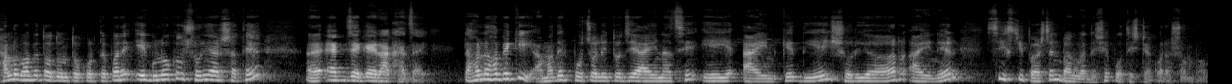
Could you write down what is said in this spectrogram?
ভালোভাবে তদন্ত করতে পারে, এগুলোকেও শরিয়ার সাথে এক জায়গায় রাখা যায়। তাহলে হবে কি, আমাদের প্রচলিত যে আইন আছে, এই আইনকে দিয়েই শরিয়ার আইনের সিক্সটি পার্সেন্ট বাংলাদেশে প্রতিষ্ঠা করা সম্ভব।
